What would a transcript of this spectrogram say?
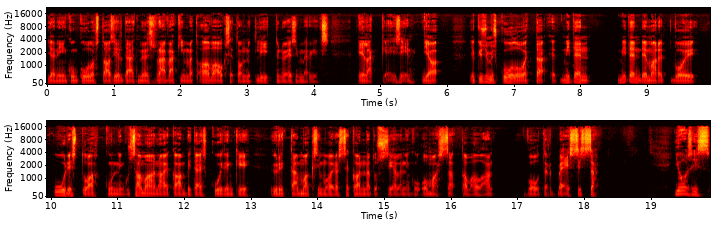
ja niin kuin kuulostaa siltä, että myös räväkimmät avaukset on nyt liittynyt esimerkiksi eläkkeisiin. Ja, ja kysymys kuuluu, että, että miten miten demarit voi uudistua, kun niin kuin samaan aikaan pitäisi kuitenkin yrittää maksimoida se kannatus siellä niin kuin omassa tavallaan voter baseissa? Joo, siis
